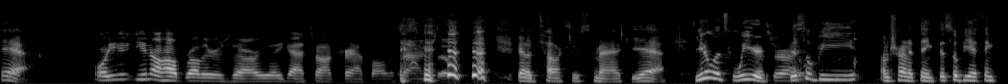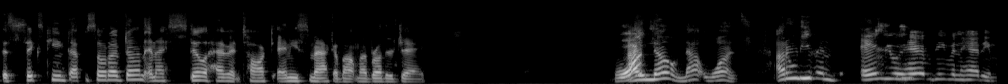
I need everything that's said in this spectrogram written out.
Yeah. Well, you you know how brothers are. They gotta talk crap all the time. So Got to talk some smack. Yeah. You know what's weird? Right. This will be, I'm trying to think, this will be, I think, the 16th episode I've done, and I still haven't talked any smack about my brother Jay. what? I know, not once. I don't even, And you haven't even had him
